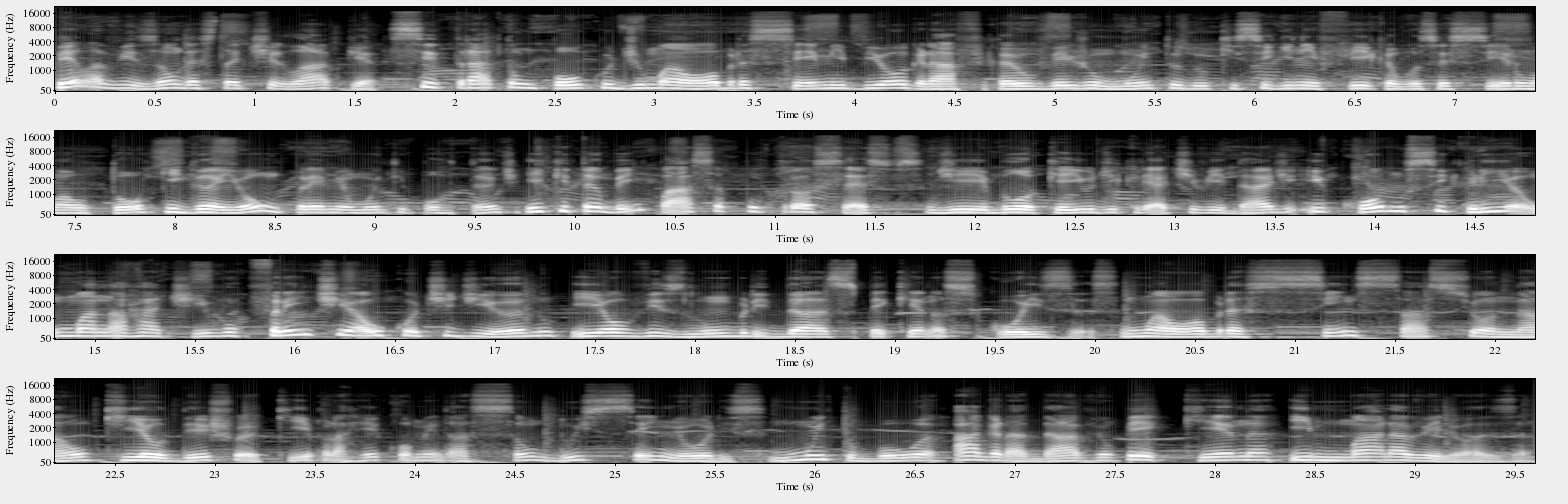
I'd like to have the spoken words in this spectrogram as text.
pela visão desta tilápia, se trata um pouco de uma obra semi-biográfica eu vejo muito do que significa você ser um autor que ganhou um prêmio muito importante e que também passa por processos de bloqueio de criatividade e como se cria uma narrativa frente ao cotidiano e ao vislumbre das pequenas coisas. Uma obra sensacional que eu deixo aqui para recomendação dos senhores. Muito boa, agradável, pequena e maravilhosa.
